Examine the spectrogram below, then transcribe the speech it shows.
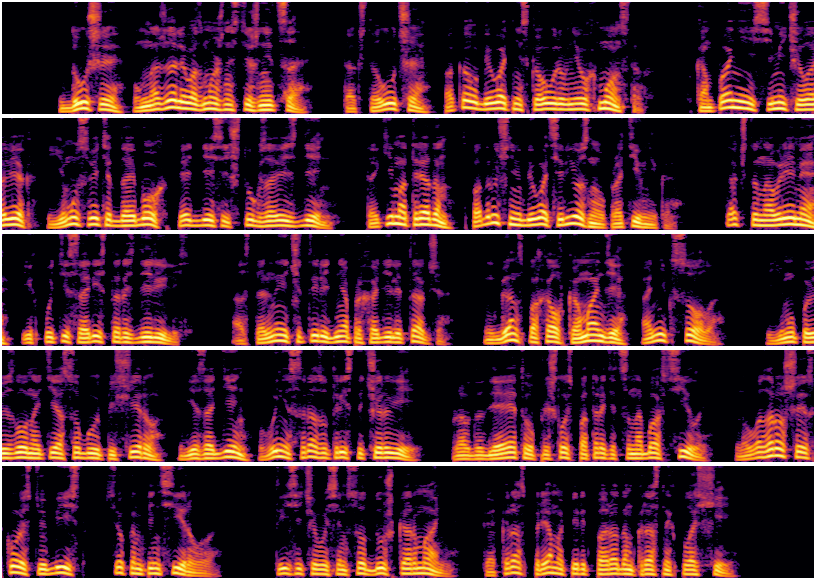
Души умножали возможности жнеца, так что лучше пока убивать низкоуровневых монстров. В компании из семи человек ему светит, дай бог, 5-10 штук за весь день. Таким отрядом сподручнее убивать серьезного противника. Так что на время их пути с Ариста разделились. Остальные четыре дня проходили так же. Ганс пахал в команде, а Ник соло. Ему повезло найти особую пещеру, где за день вынес сразу 300 червей. Правда, для этого пришлось потратиться на баф силы, но возросшая скорость убийств все компенсировала. 1800 душ в кармане, как раз прямо перед парадом красных плащей.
